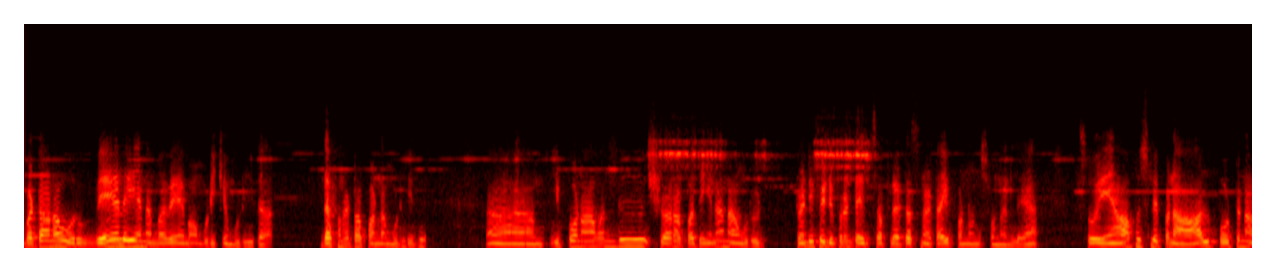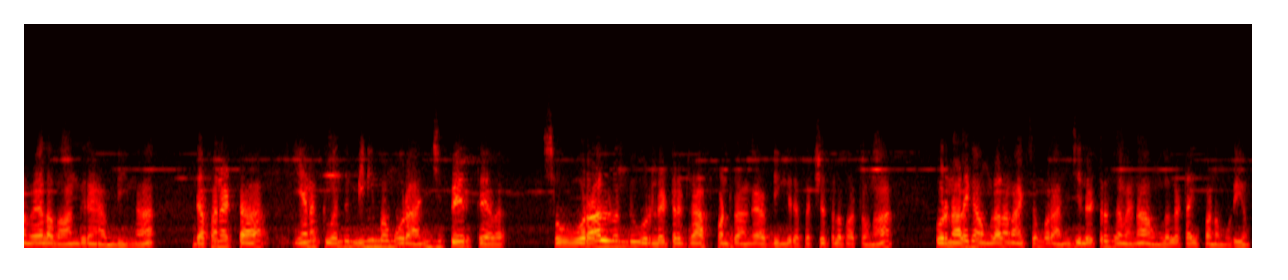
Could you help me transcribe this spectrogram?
பட் ஆனால் ஒரு வேலையை நம்ம வேகமாக முடிக்க முடியுதா? டெஃபினட்டாக பண்ண முடியுது. இப்போ நான் வந்து ஷுவராக பார்த்தீங்கன்னா நான் ஒரு twenty five different types of letters நான் டைப் பண்ணணும்னு சொன்னேன் இல்லையா? ஸோ என் ஆஃபீஸில் இப்போ நான் ஆள் போட்டு நான் வேலை வாங்குறேன் அப்படின்னா டெஃபினட்டாக எனக்கு வந்து மினிமம் ஒரு அஞ்சு பேர் தேவை. ஸோ ஒரு ஆள் வந்து ஒரு லெட்டர் டிராஃப்ட் பண்ணுறாங்க அப்படிங்கிற பட்சத்தில் பார்த்தோம்னா ஒரு நாளைக்கு அவங்களால மேக்ஸிமம் ஒரு அஞ்சு லெட்டர்ஸ் வேணால் அவங்களால டைப் பண்ண முடியும்.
